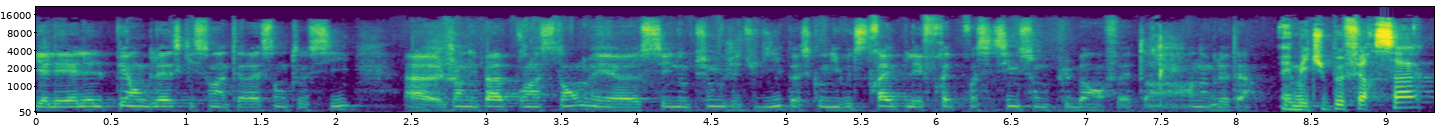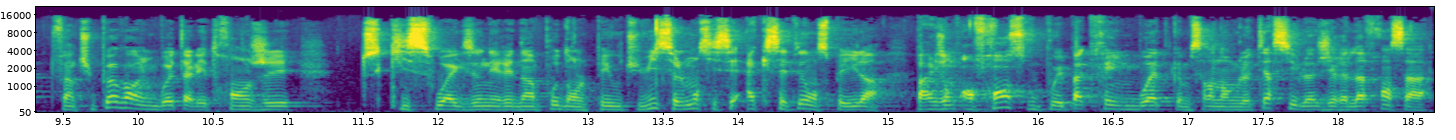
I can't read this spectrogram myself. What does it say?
Il y a les LLP anglaises qui sont intéressantes aussi. Euh, J'en ai pas pour l'instant, mais euh, c'est une option que j'étudie parce qu'au niveau de Stripe, les frais de processing sont plus bas en fait en, en Angleterre. Eh, mais tu peux faire ça, enfin tu peux avoir une boîte à l'étranger qui soit exonérée d'impôts dans le pays où tu vis seulement si c'est accepté dans ce pays-là. Par exemple, en France, vous pouvez pas créer une boîte comme ça en Angleterre si vous la gérez de la France. Ça,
